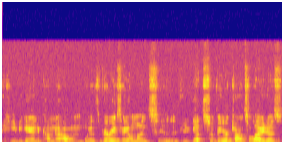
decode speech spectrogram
he began to come down with various ailments. He, got severe tonsillitis,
